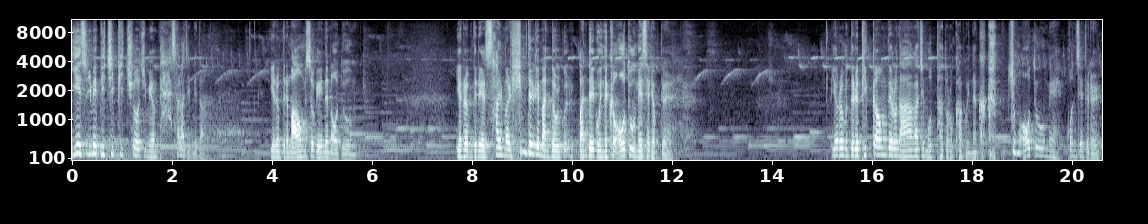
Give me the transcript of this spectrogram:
예수님의 빛이 비추어지면 다 사라집니다. 여러분들의 마음 속에 있는 어두움, 여러분들의 삶을 힘들게 만들고, 만들고 있는 그 어두움의 세력들, 여러분들의 빛 가운데로 나아가지 못하도록 하고 있는 그 각종 어두움의 권세들을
